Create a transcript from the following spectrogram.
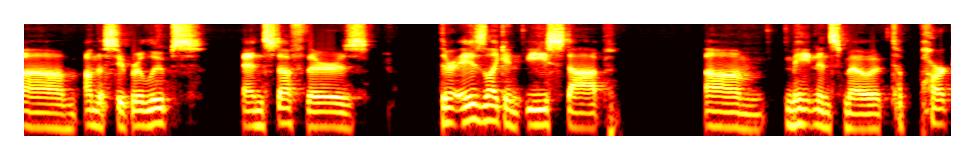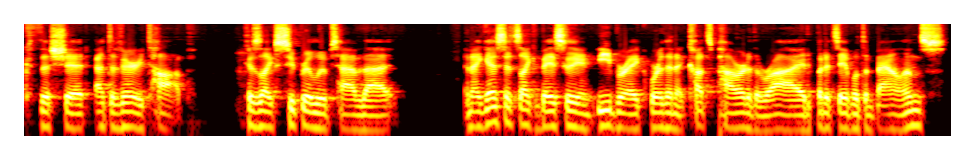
um, on the super loops and stuff, there's there is like an e stop um, maintenance mode to park the shit at the very top because like super loops have that, and I guess it's like basically an e brake where then it cuts power to the ride, but it's able to balance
